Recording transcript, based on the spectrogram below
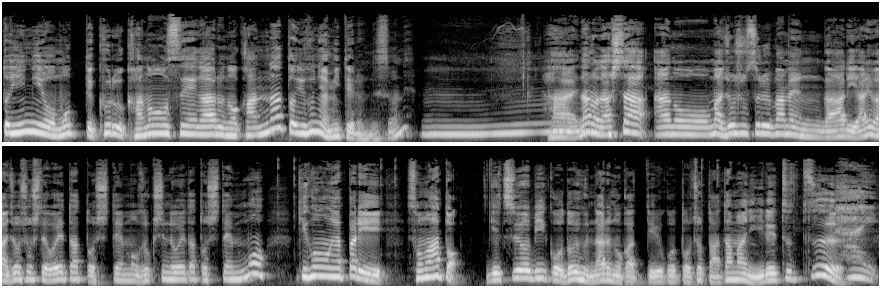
と意味を持ってくる可能性があるのかなというふうには見てるんですよね。はい。なので明日、あの、まあ、上昇する場面があり、あるいは上昇して終えたとしても、続進で終えたとしても、基本やっぱりその後、月曜日以降どういうふうになるのかっていうことをちょっと頭に入れつつ、はい、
